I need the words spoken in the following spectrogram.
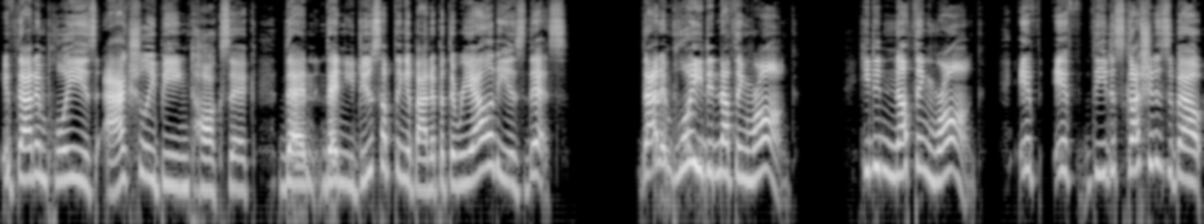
If that employee is actually being toxic, then then you do something about it. But the reality is this. That employee did nothing wrong. He did nothing wrong if if the discussion is about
